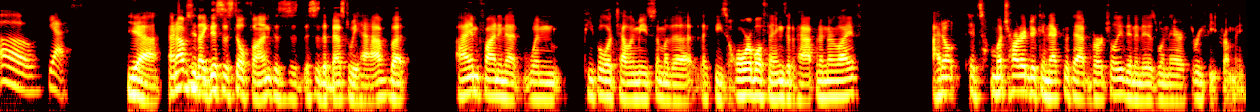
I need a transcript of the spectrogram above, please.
Oh, yes. Yeah. And obviously, like, mm-hmm. this is still fun because this is, this is the best we have. But I am finding that when people are telling me some of the, like, these horrible things that have happened in their life, I don't, it's much harder to connect with that virtually than it is when they're three feet from me.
